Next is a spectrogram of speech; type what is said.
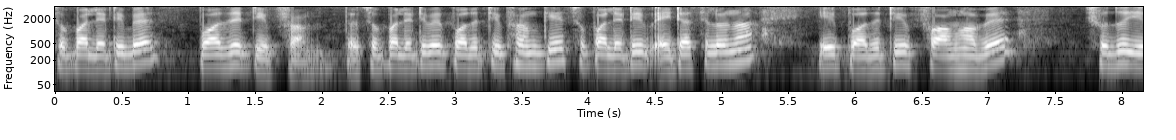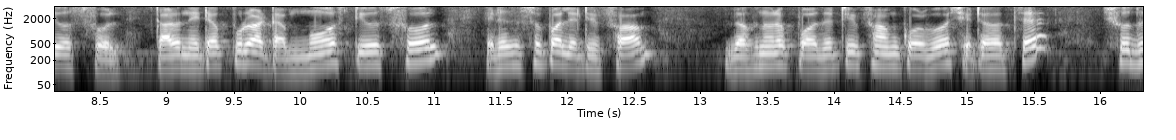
সুপারলেটিভের পজিটিভ ফর্ম তো সুপারলেটিভের পজিটিভ ফর্ম কি? সুপারলেটিভ এইটা ছিল না, এই পজিটিভ ফর্ম হবে শুধু ইউজফুল কারণ এটা পুরাটা মোস্ট ইউজফুল এটা হচ্ছে সুপারলেটিভ ফর্ম যখন আমরা পজিটিভ ফর্ম করব, সেটা হচ্ছে শুধু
